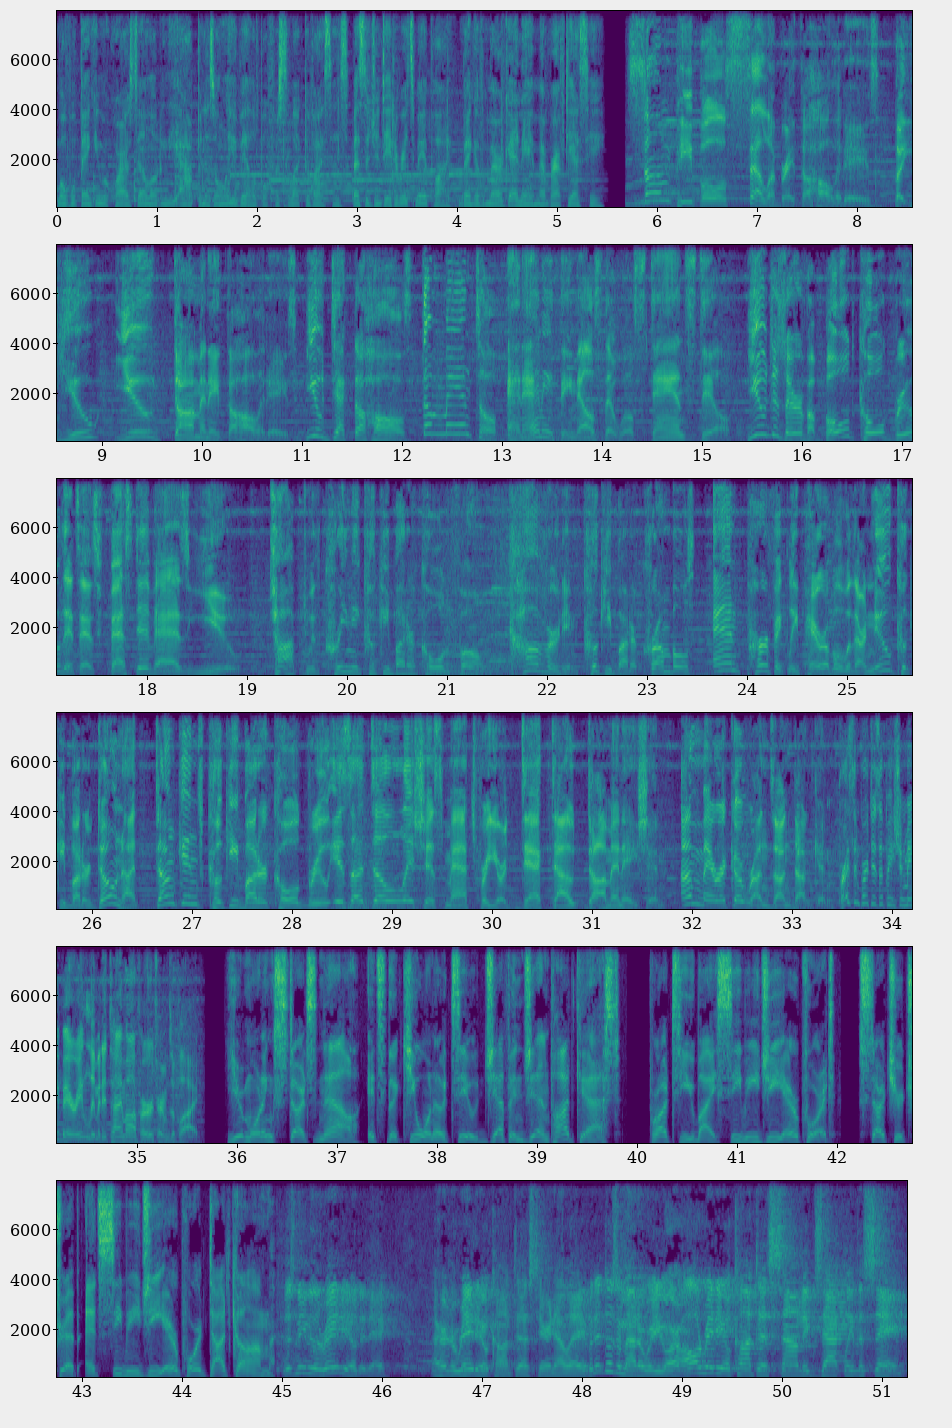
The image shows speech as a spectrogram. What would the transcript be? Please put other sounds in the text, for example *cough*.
Mobile banking requires downloading the app and is only available for select devices. Message and data rates may apply. Bank of America and a member FDIC. Some people celebrate the holidays, but you, you dominate the holidays. You deck the halls, the mantle, and anything else that will stand still. You deserve a bold cold brew that's as festive as you. Topped with creamy cookie butter cold foam, covered in cookie butter crumbles, and perfectly pairable with our new cookie butter donut, Dunkin's Cookie Butter Cold Brew is a delicious match for your decked out domination. America runs on Dunkin'. Price and participation may vary, limited time offer, terms apply. Your morning starts now. It's the Q102 Jeff and Jen podcast brought to you by CVG Airport. Start your trip at CVGAirport.com. Listening to the radio today, I heard a radio contest here in LA, but it doesn't matter where you are. All radio contests sound exactly the same.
